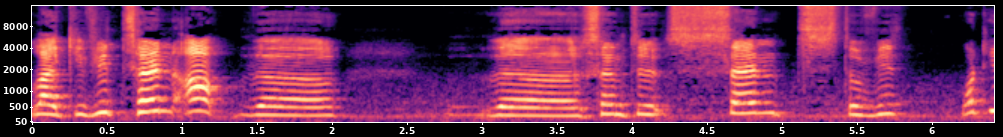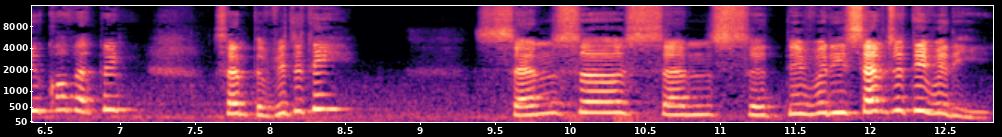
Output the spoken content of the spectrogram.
Like if you turn up the the sensitivity what do you call that thing? Sensitivity? Sensor, sensitivity, sensitivity.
